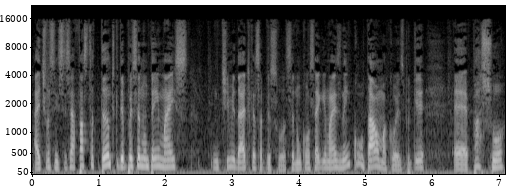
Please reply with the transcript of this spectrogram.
Aí, tipo assim, você se afasta tanto que depois você não tem mais intimidade com essa pessoa. Você não consegue mais nem contar uma coisa, porque é, passou,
